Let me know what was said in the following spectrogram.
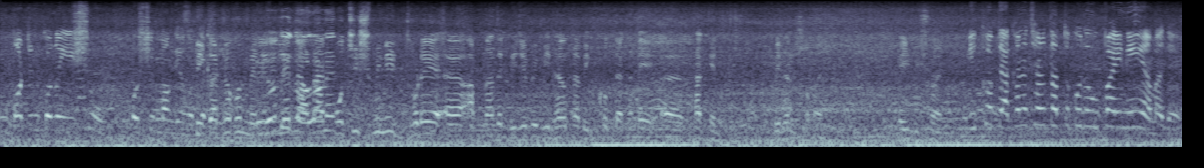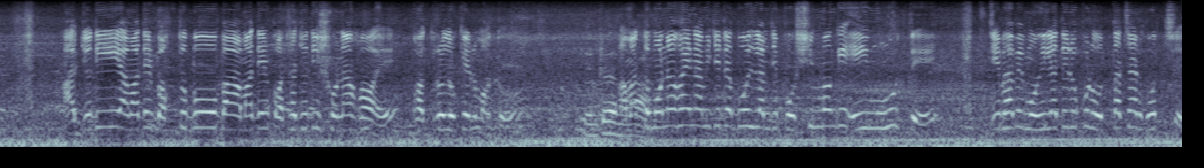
ইম্পর্টেন্ট কোনো ইস্যু পশ্চিমবঙ্গে স্পিকার যখন পঁচিশ মিনিট ধরে আপনাদের বিজেপি বিধায়করা বিক্ষোভ দেখাতে থাকেন বিধানসভায়। এই বিষয়ে। বিক্ষোভ দেখানো ছাড়া তার তো কোনো উপায় নেই আমাদের। আর যদি আমাদের বক্তব্য বা আমাদের কথা যদি শোনা হয় ভদ্রলোকের মতো আমার তো মনে হয় না আমি যেটা বললাম যে পশ্চিমবঙ্গে এই মুহূর্তে যেভাবে মহিলাদের উপর অত্যাচার হচ্ছে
